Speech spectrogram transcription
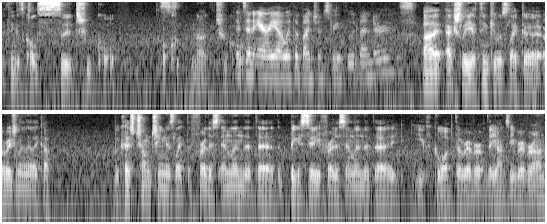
I think it's called Sichuko. Or Ku- not Chuko. It's an area with a bunch of street food vendors. Uh, actually, I think it was like a, originally like a because Chongqing is like the furthest inland, that the, the biggest city furthest inland that the you could go up the river, the Yangtze River on.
